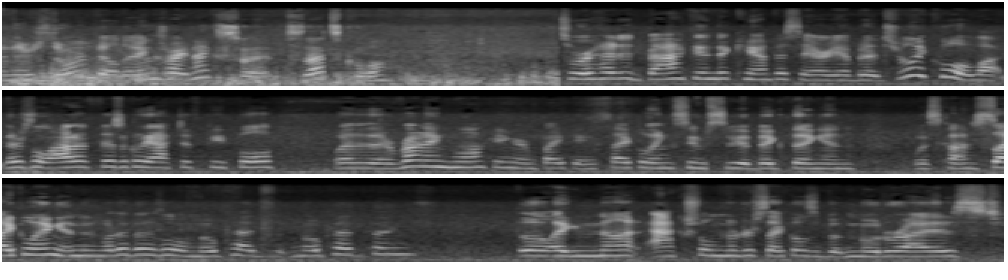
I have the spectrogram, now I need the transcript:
And there's dorm buildings right next to it, so that's cool. So we're headed back into campus area, but it's really cool. A lot there's a lot of physically active people, whether they're running, walking, or biking. Cycling seems to be a big thing in Wisconsin. Cycling, and then what are those little mopeds, moped things? The like not actual motorcycles, but motorized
